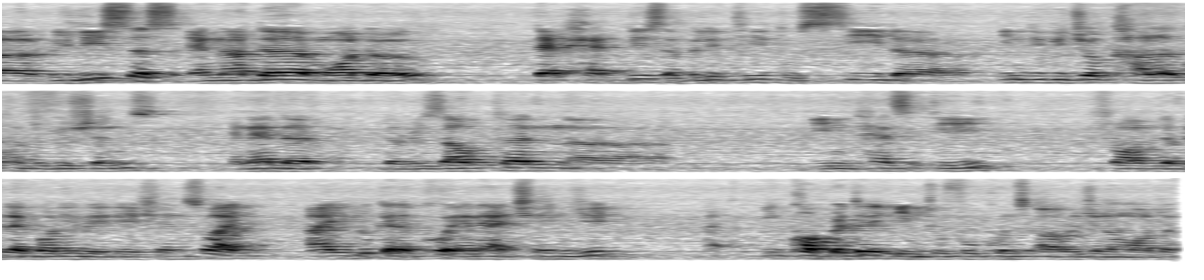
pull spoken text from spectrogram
uh, releases another model that had this ability to see the individual color contributions and then the, the resultant uh, intensity from the black body radiation. So I, I look at the code and then I change it, I incorporated it into Fu-Kwun's original model,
